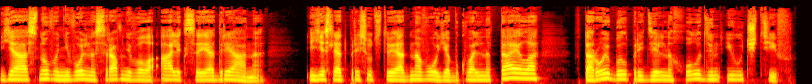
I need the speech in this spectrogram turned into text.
Я снова невольно сравнивала Алекса и Адриана, и если от присутствия одного я буквально таяла, второй был предельно холоден и учтив —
